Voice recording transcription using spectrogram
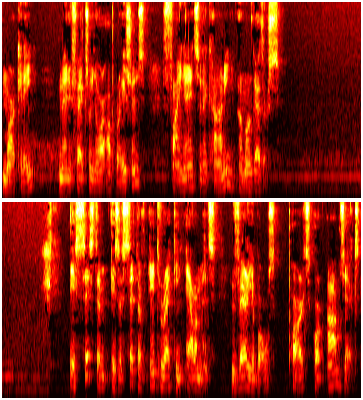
marketing, manufacturing or operations, finance and accounting, among others. A system is a set of interacting elements, variables, parts, or objects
